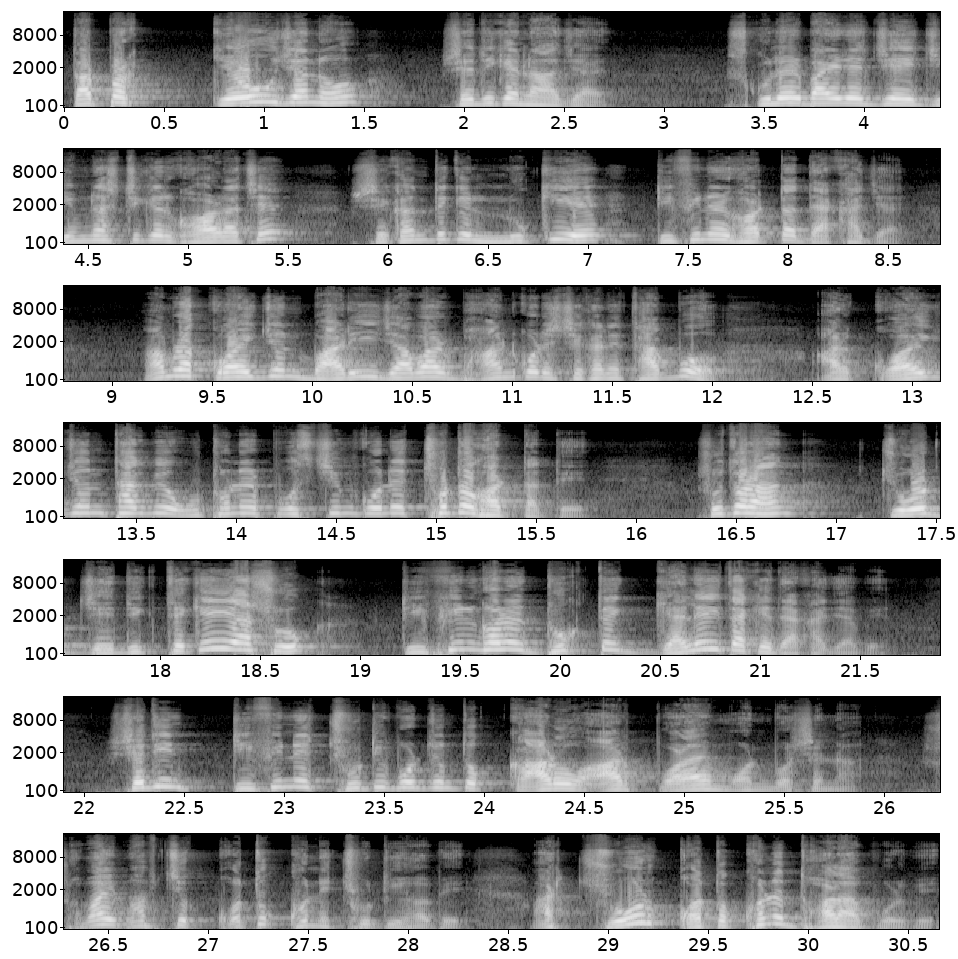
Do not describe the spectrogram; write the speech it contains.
তারপর কেউ যেন সেদিকে না যায়। স্কুলের বাইরে যে জিমন্যাস্টিকের ঘর আছে, সেখান থেকে লুকিয়ে টিফিনের ঘরটা দেখা যায়। আমরা কয়েকজন বাড়ি যাবার ভান করে সেখানে থাকব আর কয়েকজন থাকবে উঠোনের পশ্চিম কোণের ছোট ঘরটাতে। সুতরাং চোর যেদিক থেকেই আসুক, টিফিন ঘরে ঢুকতে গেলেই তাকে দেখা যাবে। সেদিন টিফিনের ছুটি পর্যন্ত কারও আর পড়ায় মন বসে না। সবাই ভাবছে কতক্ষণে ছুটি হবে, আর চোর কতক্ষণে ধরা পড়বে।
